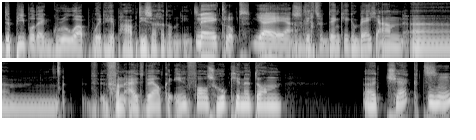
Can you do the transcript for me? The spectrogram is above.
the people that grew up with hip-hop, die zeggen dat niet. Nee, klopt. Ja, ja, ja. Dus het ligt denk ik een beetje aan ehm, vanuit welke invalshoek je het dan eh, checkt. Mhm.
